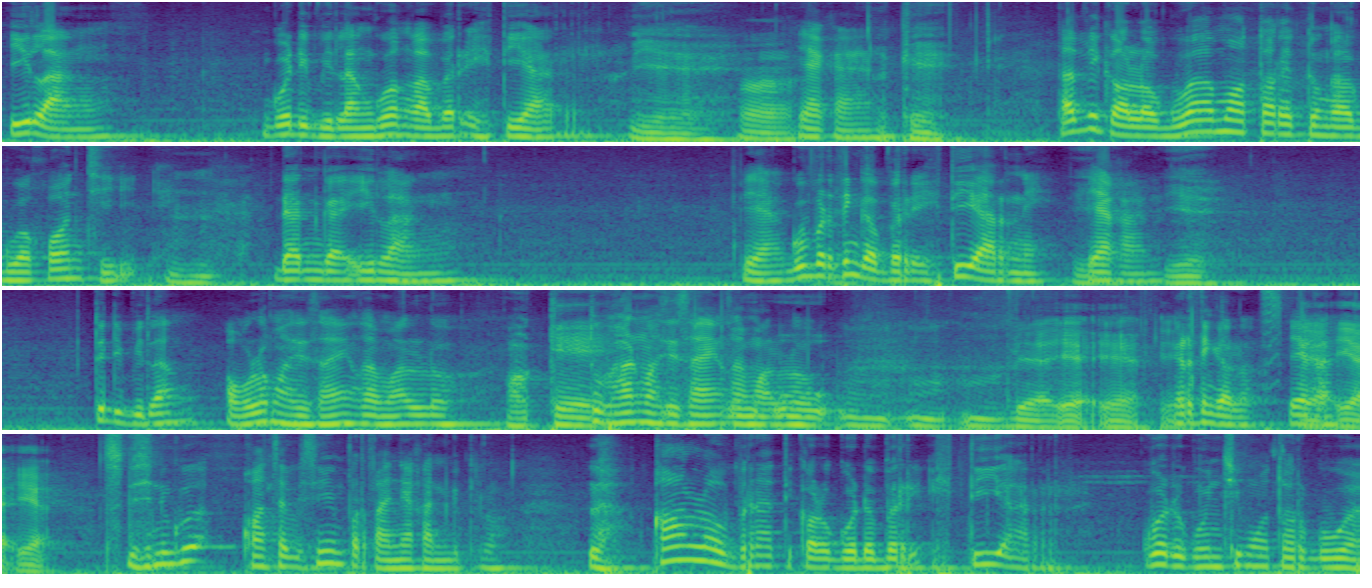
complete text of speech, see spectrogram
hilang gue dibilang gue nggak berikhtiar Iya. Nah. ya kan Oke. tapi kalau gue motor itu nggak gue kunci Mhm. dan nggak hilang ya gue berarti nggak berikhtiar nih Iya, ya kan Iya. itu dibilang Allah masih sayang sama lo Oke. Tuhan masih sayang sama lo Uh, mm, mm, mm. Ya, ya, ya. ya. ngerti nggak lo ya Ya, kan ya, ya. Terus di sini gue konsep di sini mempertanyakan gitu loh. Lah kalau berarti kalau gue udah berikhtiar, gue udah kunci motor gue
